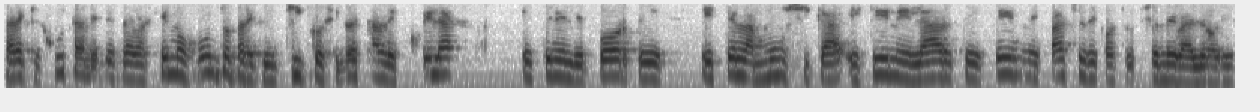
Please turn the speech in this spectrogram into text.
para que justamente trabajemos juntos para que el chico, si no está en la escuela, esté en el deporte, esté en la música, esté en el arte, esté en espacios de construcción de valores.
